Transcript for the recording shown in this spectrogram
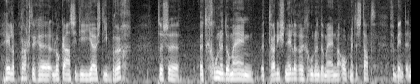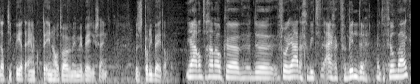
hele prachtige locatie die juist die brug tussen het groene domein, het traditionelere groene domein, maar ook met de stad verbindt. En dat typeert eigenlijk ook de inhoud waar we mee bezig zijn. Dus het kon niet beter. Ja, want we gaan ook uh, de Floriade-gebied eigenlijk verbinden met de Filmwijk.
